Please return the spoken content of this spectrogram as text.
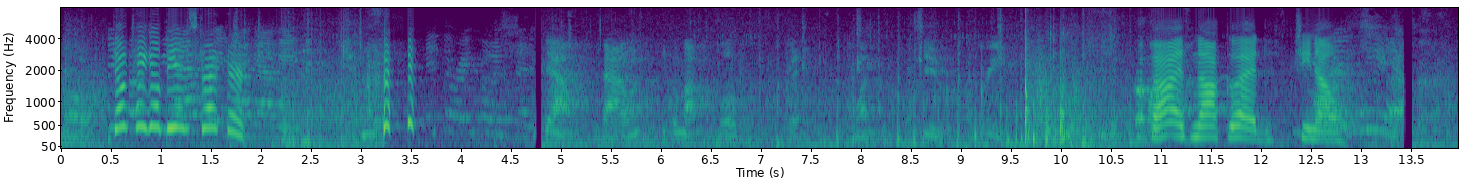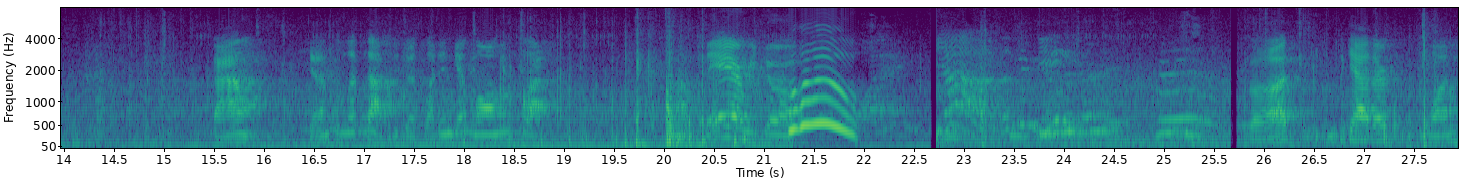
No. Don't take out the instructor. Right now, Gabby. Hit the right foot instead of- Down, balance, keep them up. Slow, quick. One, two, three. That is not good, Chino. Balance. Get them to lift up. You just let him get long and flat. There we go. Woohoo! Good. Keep them together. One,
